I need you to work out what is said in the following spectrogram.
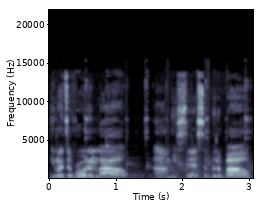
he went to Rolling Loud um, he said something about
